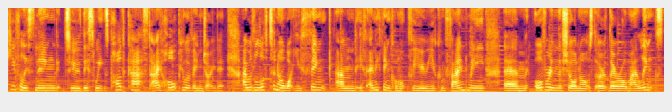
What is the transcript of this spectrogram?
Thank you for listening to this week's podcast. I hope you have enjoyed it. I would love to know what you think, and if anything come up for you, you can find me um, over in the show notes. There, there are all my links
